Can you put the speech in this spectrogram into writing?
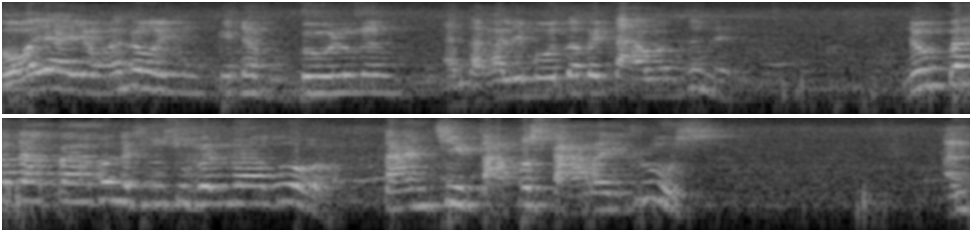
O kaya yung ano, yung pinagdulong ng, ah, nakalimutan pa yung tawag dun eh. Nung bata pa ako, nagsusugal na ako. Tanching, tapos Karay Cruz. An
